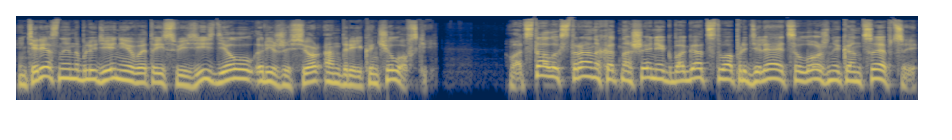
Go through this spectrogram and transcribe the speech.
Интересное наблюдение в этой связи сделал режиссер Андрей Кончаловский. В отсталых странах отношение к богатству определяется ложной концепцией,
